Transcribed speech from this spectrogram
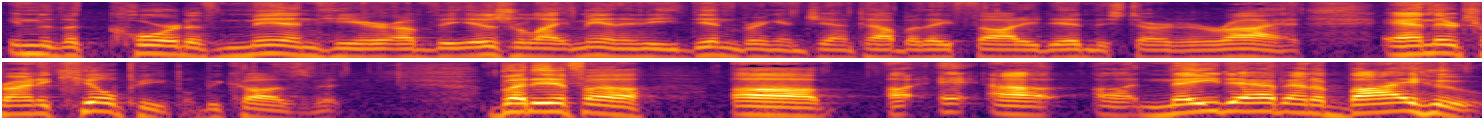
into the court of men here, of the Israelite men, and he didn't bring a Gentile, but they thought he did, and they started a riot. And they're trying to kill people because of it. But if a, a, a, a Nadab and Abihu,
